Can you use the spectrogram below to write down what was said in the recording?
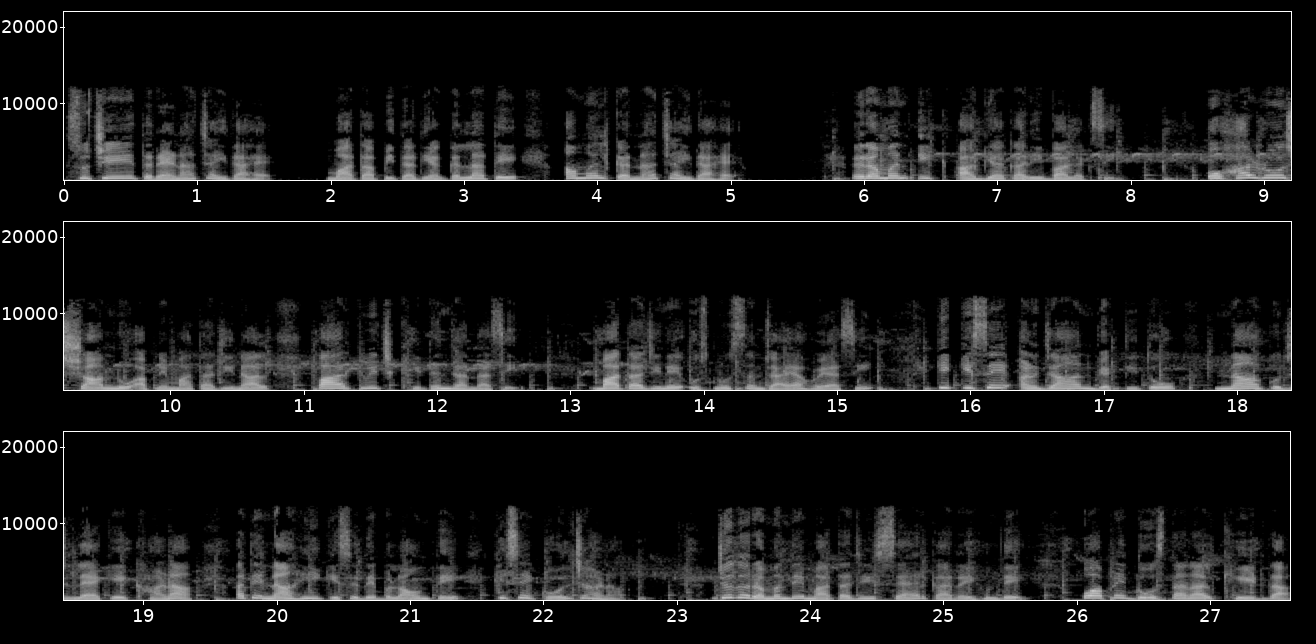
ਸੁਚੇਤ ਰਹਿਣਾ ਚਾਹੀਦਾ ਹੈ। ਮਾਤਾ-ਪਿਤਾ ਦੀਆਂ ਗੱਲਾਂ ਤੇ ਅਮਲ ਕਰਨਾ ਚਾਹੀਦਾ ਹੈ। ਰਮਨ ਇੱਕ ਆਗਿਆਕਾਰੀ ਬਾਲਕ ਸੀ। ਉਹ ਹਰ ਰੋਜ਼ ਸ਼ਾਮ ਨੂੰ ਆਪਣੇ ਮਾਤਾ ਜੀ ਨਾਲ ਪਾਰਕ ਵਿੱਚ ਖੇਡਣ ਜਾਂਦਾ ਸੀ। ਮਾਤਾ ਜੀ ਨੇ ਉਸ ਨੂੰ ਸਮਝਾਇਆ ਹੋਇਆ ਸੀ ਕਿ ਕਿਸੇ ਅਣਜਾਣ ਵਿਅਕਤੀ ਤੋਂ ਨਾ ਕੁਝ ਲੈ ਕੇ ਖਾਣਾ ਅਤੇ ਨਾ ਹੀ ਕਿਸੇ ਦੇ ਬੁਲਾਉਣ ਤੇ ਕਿਸੇ ਕੋਲ ਜਾਣਾ। ਜਦੋਂ ਰਮਨ ਦੇ ਮਾਤਾ ਜੀ ਸੈਰ ਕਰ ਰਹੇ ਹੁੰਦੇ, ਉਹ ਆਪਣੇ ਦੋਸਤਾਂ ਨਾਲ ਖੇਡਦਾ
